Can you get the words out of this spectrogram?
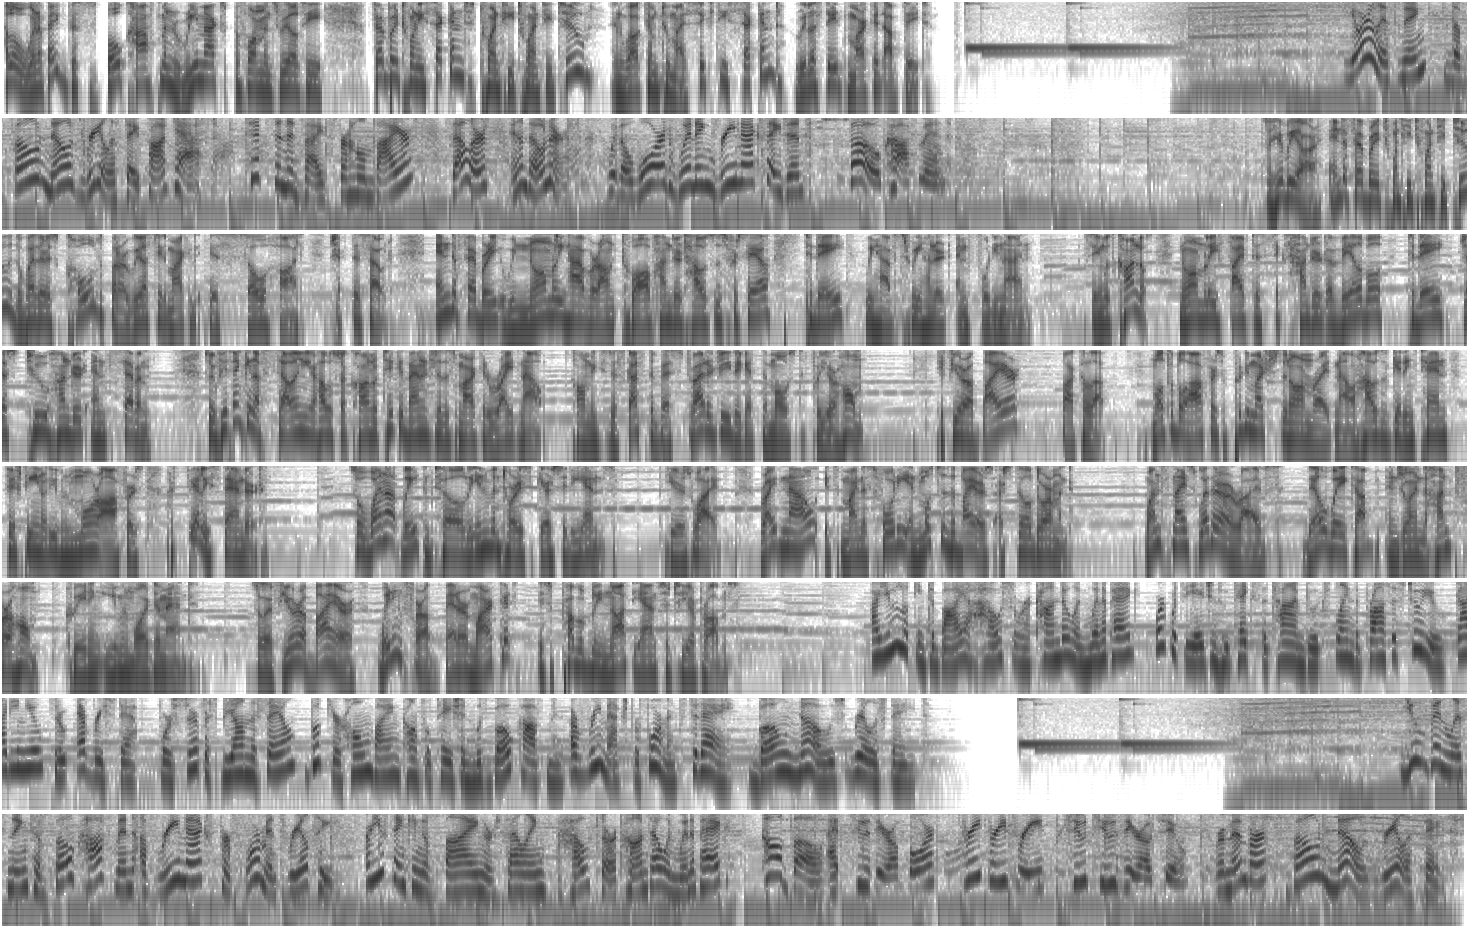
Hello, Winnipeg. This is Bo Kauffmann, Remax Performance Realty, February 22nd, 2022, and welcome to my 60 second real estate market update. You're listening to the Bo Knows Real Estate Podcast. Tips and advice for home buyers, sellers, and owners with award winning REMAX agent, Bo Kauffmann. So here we are, end of February 2022. The weather is cold, but our real estate market is so hot. Check this out. End of February, we normally have around 1,200 houses for sale. Today, we have 349. Same with condos. Normally five to 600 available. Today, just 207. So if you're thinking of selling your house or condo, take advantage of this market right now. Call me to discuss the best strategy to get the most for your home. If you're a buyer, buckle up. Multiple offers are pretty much the norm right now. Houses getting 10, 15, or even more offers are fairly standard. So why not wait until the inventory scarcity ends? Here's why. Right now, it's minus 40 and most of the buyers are still dormant. Once nice weather arrives, they'll wake up and join the hunt for a home, creating even more demand. So if you're a buyer, waiting for a better market is probably not the answer to your problems. Are you looking to buy a house or a condo in Winnipeg? Work with the agent who takes the time to explain the process to you, guiding you through every step. For service beyond the sale, book your home buying consultation with Bo Kauffmann of Remax Performance today. Bo knows real estate. You've been listening to Bo Kauffmann of REMAX Performance Realty. Are you thinking of buying or selling a house or a condo in Winnipeg? Call Bo at 204 333 2202. Remember, Bo knows real estate.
